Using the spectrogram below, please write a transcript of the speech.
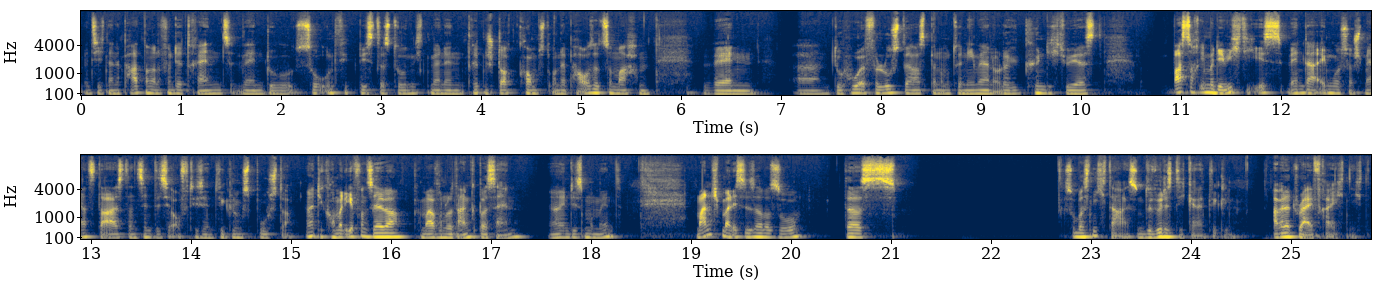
wenn sich deine Partnerin von dir trennt, wenn du so unfit bist, dass du nicht mehr in den dritten Stock kommst, ohne Pause zu machen, wenn äh, du hohe Verluste hast beim Unternehmen oder gekündigt wirst, was auch immer dir wichtig ist, wenn da irgendwo so ein Schmerz da ist, dann sind das ja oft diese Entwicklungsbooster. Ja, die kommen eh von selber, können wir einfach nur dankbar sein ja, in diesem Moment. Manchmal ist es aber so, dass sowas nicht da ist und du würdest dich gerne entwickeln. Aber der Drive reicht nicht.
